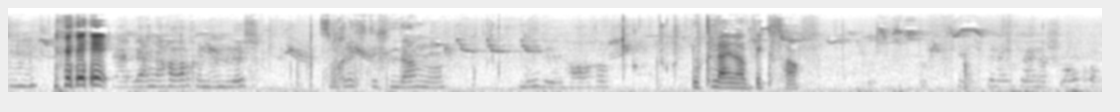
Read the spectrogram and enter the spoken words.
Er hat lange Haare nämlich. So richtig lange. Mädelhaare. du kleiner Wichser. Ich bin ein kleiner Schlaukopf.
